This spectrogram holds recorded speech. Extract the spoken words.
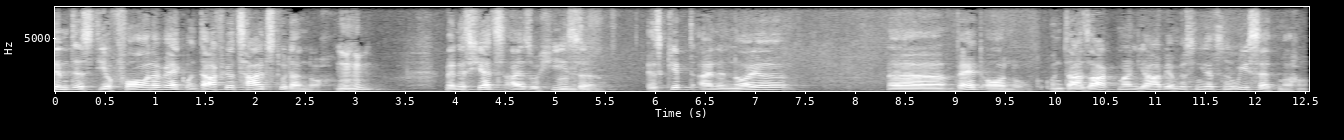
nimmt es dir vorne weg und dafür zahlst du dann noch. Mhm. Wenn es jetzt also hieße, Wahnsinn. es gibt eine neue äh, Weltordnung und da sagt man, ja, wir müssen jetzt ein Reset machen.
